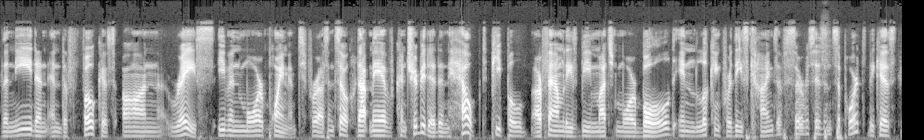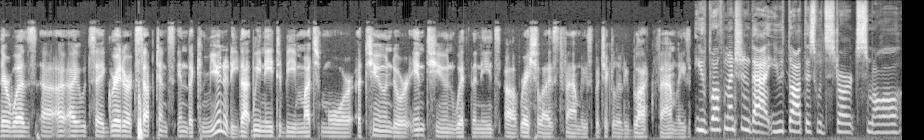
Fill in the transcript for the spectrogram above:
the need and, and the focus on race even more poignant for us. And so that may have contributed and helped people, our families, be much more bold in looking for these kinds of services and supports because there was, uh, I, I would say, greater acceptance in the community that we need to be much more attuned or in tune with the needs of racialized families, particularly black families. You both mentioned that you thought this would start small.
